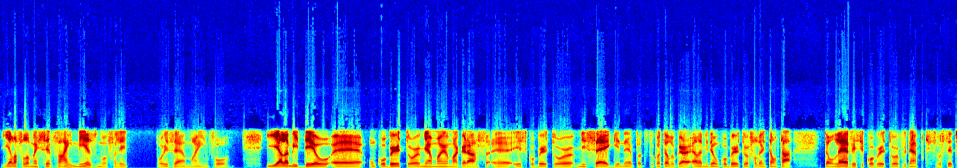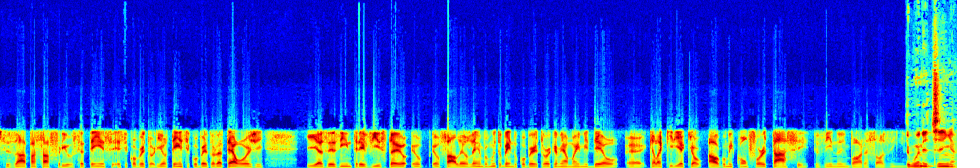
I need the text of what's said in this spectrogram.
e ela falou, mas você vai mesmo? Eu falei, pois é, mãe, vou. E ela me deu é, um cobertor, minha mãe é uma graça. É, esse cobertor me segue, né, para tudo quanto é lugar. Ela me deu um cobertor, falou: então tá, então leve esse cobertor, né, porque se você precisar passar frio, você tem esse, esse cobertor. E eu tenho esse cobertor até hoje. E às vezes em entrevista eu, eu, eu falo, eu lembro muito bem do cobertor que a minha mãe me deu, é, que ela queria que eu, algo me confortasse vindo embora sozinha. Que bonitinha.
